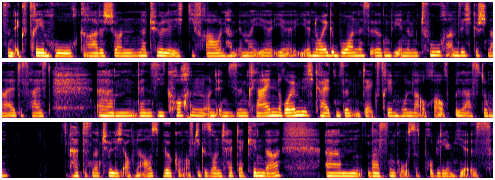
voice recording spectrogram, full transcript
sind extrem hoch. Gerade schon natürlich, die Frauen haben immer ihr, ihr, ihr Neugeborenes irgendwie in einem Tuch an sich geschnallt. Das heißt, ähm, wenn sie kochen und in diesen kleinen Räumlichkeiten sind mit der extrem hohen Rauchbelastung hat das natürlich auch eine Auswirkung auf die Gesundheit der Kinder, ähm, was ein großes Problem hier ist.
